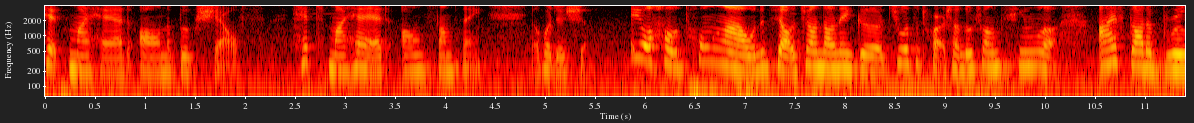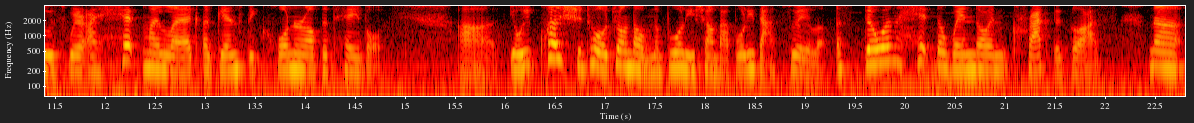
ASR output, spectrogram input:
hit my head on the bookshelves. Hit my head on something，又或者是，哎呦，好痛啊！我的脚撞到那个桌子腿上都撞青了。I've got a bruise where I hit my leg against the corner of the table. 啊，有一块石头撞到我们的玻璃上，把玻璃打碎了。A stone hit the window and cracked the glass。那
